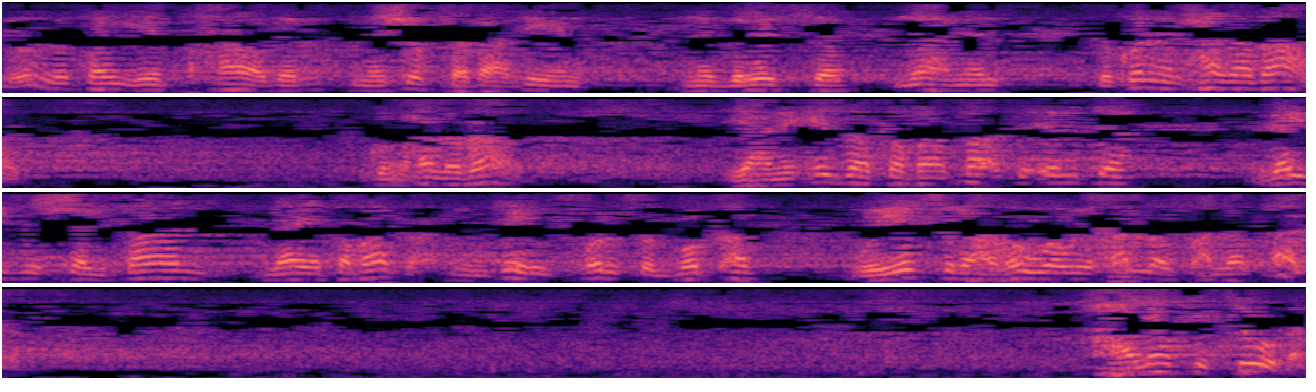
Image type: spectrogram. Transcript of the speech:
يقول له طيب حاضر نشوفها بعدين ندرسها نعمل تكون الحالة ضاعت الحالة ضاعت يعني إذا تباطأت أنت جايز الشيطان لا يتباطأ. ينتهز فرصة بطئك ويسرع هو ويخلص على الحالة حالات التوبة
